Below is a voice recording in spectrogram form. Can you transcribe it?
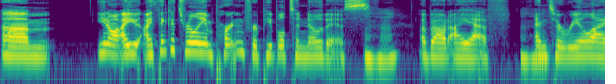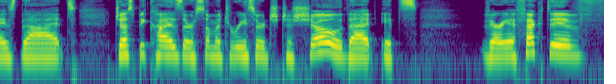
um, you know, I, I think it's really important for people to know this mm-hmm. about IF mm-hmm. and to realize that just because there's so much research to show that it's very effective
